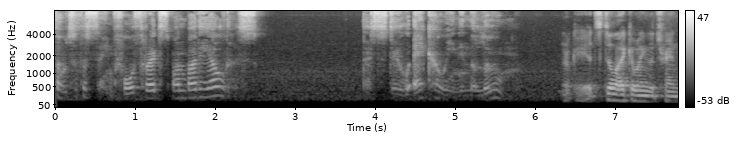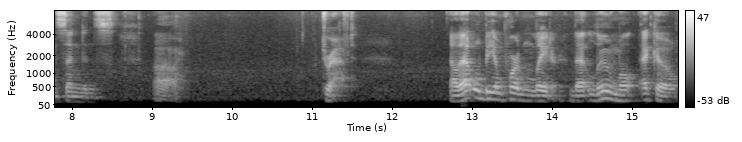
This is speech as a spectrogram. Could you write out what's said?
Those are the same four threads spun by the elders. They're still echoing in the loom. Okay, it's still echoing the Transcendence uh, draft. Now that will be important later. That loom will echo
